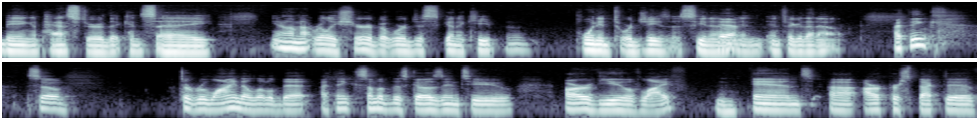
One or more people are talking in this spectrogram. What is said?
being a pastor that can say, you know, I'm not really sure, but we're just going to keep pointed toward Jesus, you know, Yeah. and, and figure that out. I think so. To rewind a little bit, I think some of this goes into our view of life and uh, our perspective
